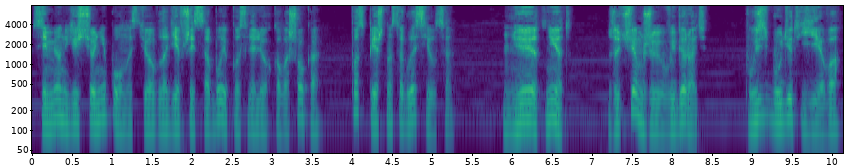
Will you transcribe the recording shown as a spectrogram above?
Семен, еще не полностью овладевший собой после легкого шока, поспешно согласился. «Нет, нет, зачем же выбирать? Пусть будет Ева».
